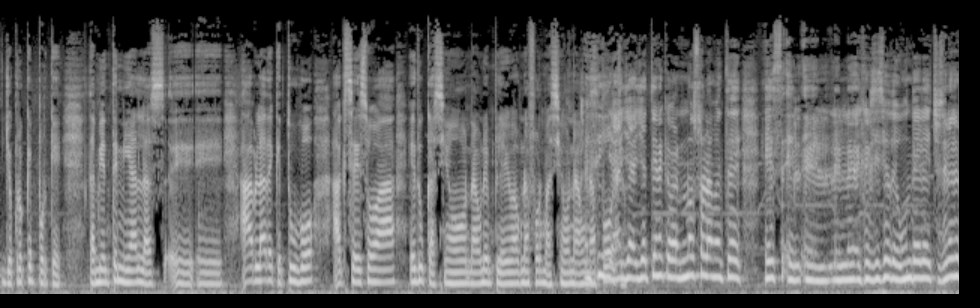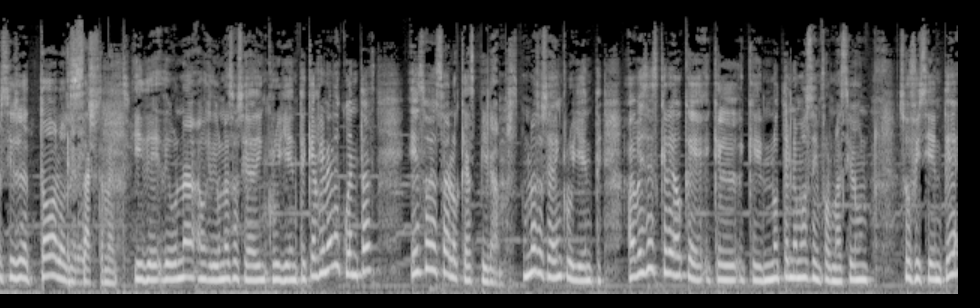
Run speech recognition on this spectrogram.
yo creo que porque también tenía las eh, eh, habla de que tuvo acceso a educación, a un empleo, a una formación, a un sí, apoyo. Ya, ya, tiene que ver, no solamente es el, el, ejercicio de un derecho, es el ejercicio de todos los derechos. Exactamente. Y de, de, una, de una sociedad incluyente, que al final de cuentas, eso es a lo que aspiramos, una sociedad incluyente. A veces creo que, que, que no tenemos información suficiente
